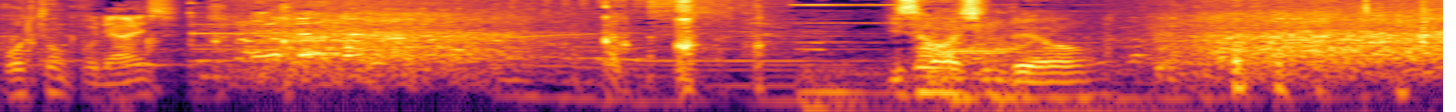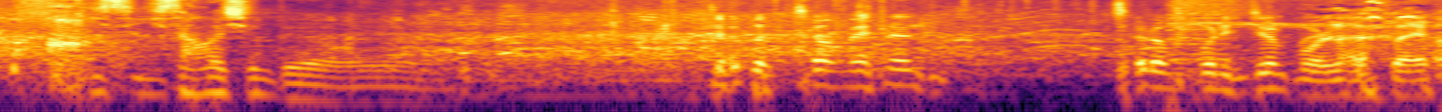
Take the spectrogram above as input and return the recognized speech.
보통 분이 아니십니다. 이상하신데요. 이- 이상하신데요. 예. 저도 처음에는 저런 분인 줄 몰랐어요.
